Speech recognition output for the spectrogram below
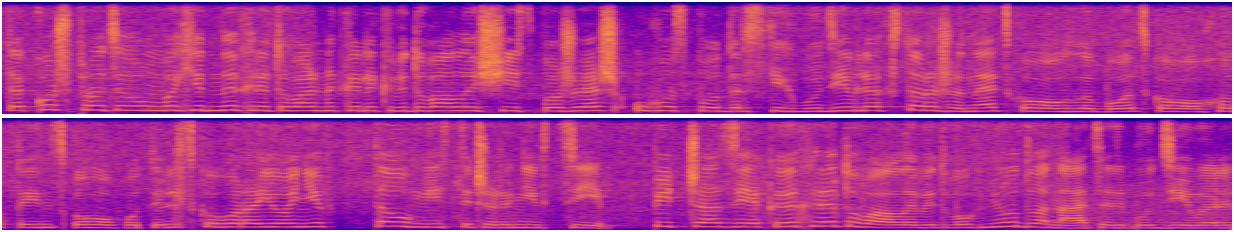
Також протягом вихідних рятувальники ліквідували шість пожеж у господарських будівлях Сторожинецького, Глибоцького, Хотинського, Путильського районів та у місті Чернівці, під час яких рятували від вогню 12 будівель.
